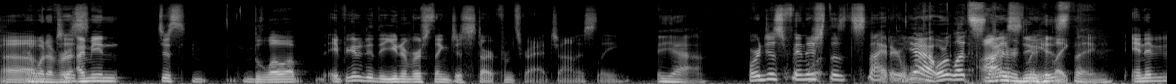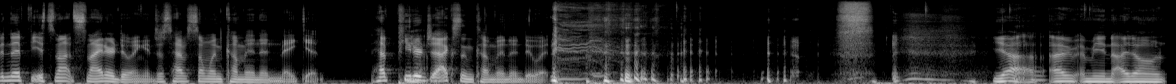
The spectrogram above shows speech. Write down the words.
Yeah, Um, whatever. Just, I mean, just blow up. If you're gonna do the universe thing, just start from scratch. Honestly, yeah, or just finish the Snyder one. yeah, or let Snyder do his like- thing. And even if it's not Snyder doing it, just have someone come in and make it. Have Peter Yeah. Jackson come in and do it. Yeah, I, I mean, I don't.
